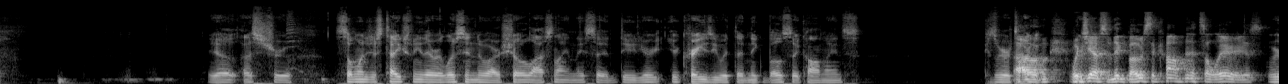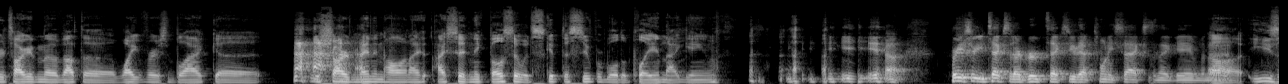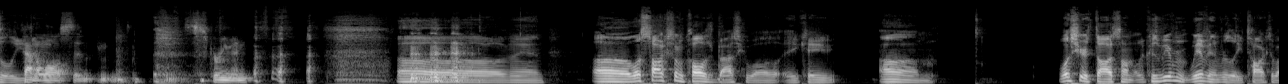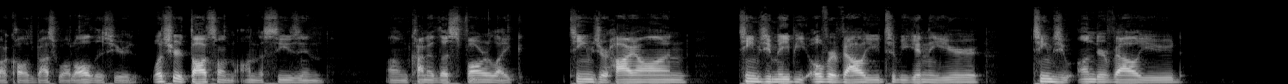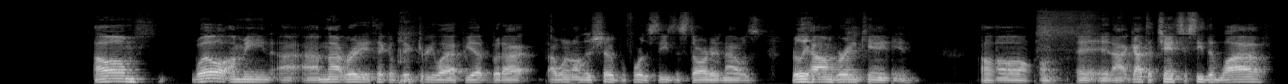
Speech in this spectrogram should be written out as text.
Yeah, that's true. Someone just texted me they were listening to our show last night and they said, "Dude, you're you're crazy with the Nick Bosa comments." Because we were Oh, talking, would you have some Nick Bosa comment? That's hilarious. we were talking about the white versus black uh, Rashard Mendenhall, and I, I said Nick Bosa would skip the Super Bowl to play in that game. yeah. Pretty sure you texted our group text you'd have 20 sacks in that game, and I Uh, easily, kind of lost it. Screaming. Oh man, uh, let's talk some college basketball. Ak, um, what's your thoughts on? Because we haven't we haven't really talked about college basketball at all this year. What's your thoughts on on the season? Um, kind of thus far, like teams you're high on, teams you maybe overvalued to begin the year, teams you undervalued. Um, well, I mean, I, I'm not ready to take a victory lap yet, but I, I went on the show before the season started and I was really high on Grand Canyon. Um, and, and I got the chance to see them live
